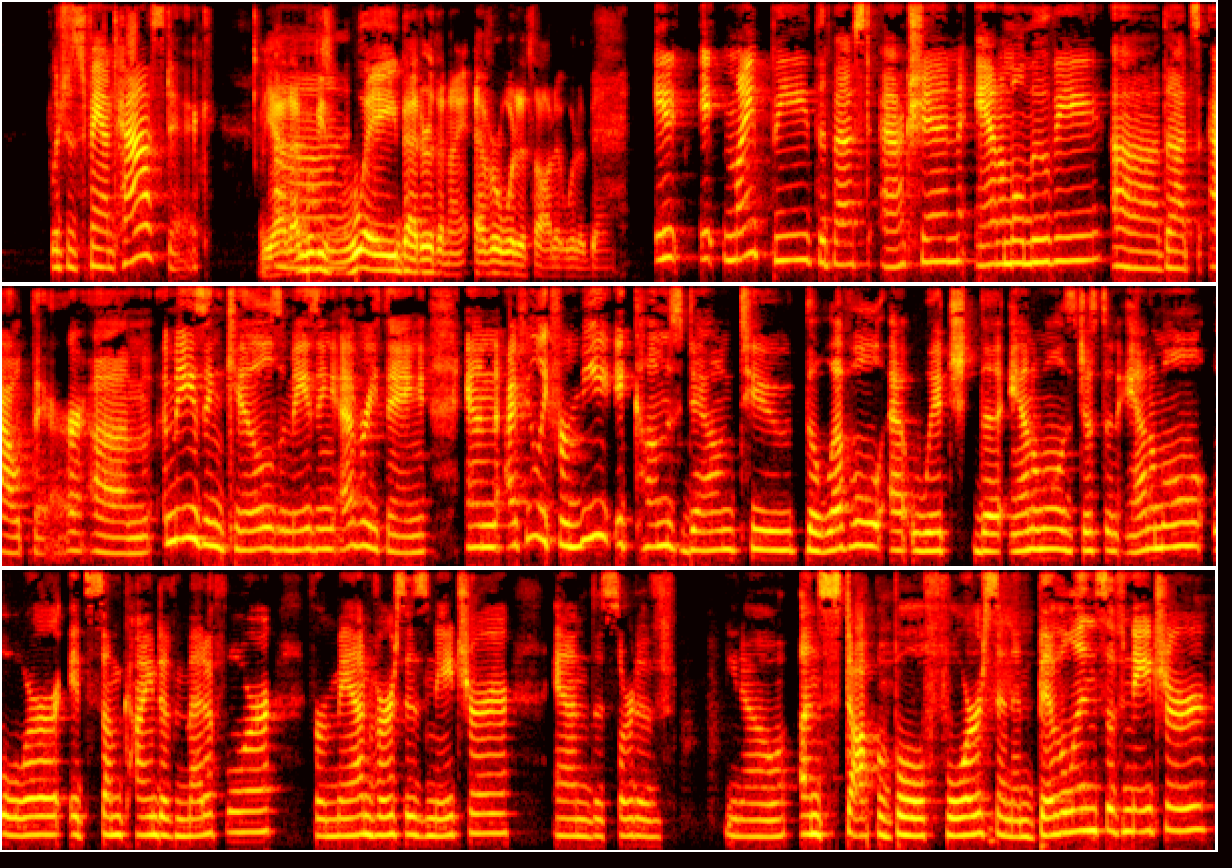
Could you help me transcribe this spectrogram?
which was fantastic. yeah, that movie's uh, way better than I ever would have thought it would have been. It it might be the best action animal movie uh, that's out there. Um, amazing kills, amazing everything, and I feel like for me it comes down to the level at which the animal is just an animal, or it's some kind of metaphor for man versus nature, and the sort of you know, unstoppable force and ambivalence of nature.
